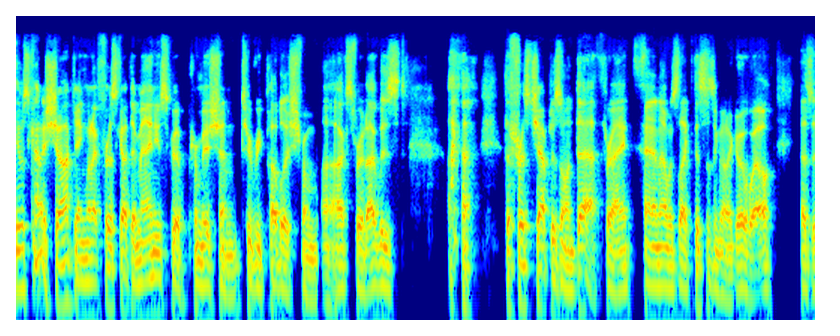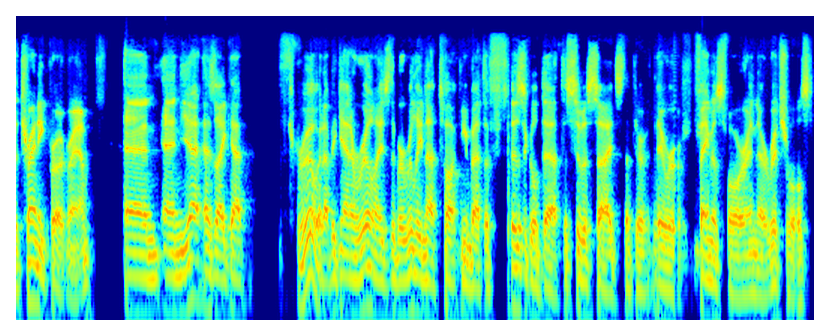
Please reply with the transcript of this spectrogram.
It was kind of shocking when I first got the manuscript permission to republish from uh, Oxford. I was the first chapter's on death, right? And I was like, this isn't going to go well as a training program. And and yet as I got through it, I began to realize that we're really not talking about the physical death, the suicides that they were famous for in their rituals.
